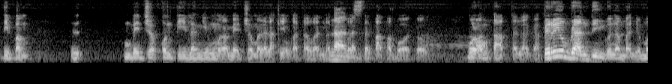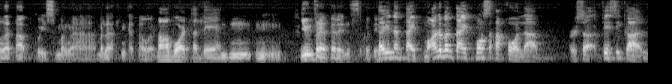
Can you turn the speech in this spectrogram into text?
'di ba? Medyo konti lang yung mga medyo malalaki yung katawan na, tapos nag- nagpapaboto. Ah. More on top talaga. Pero yung branding ko naman, yung mga top ko is mga malalaking katawan. Mga borta din. Mhm, mhm. Yung preference ko din. Dahil ang type mo. Ano bang type mo sa ka-collab? Or sa physical?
